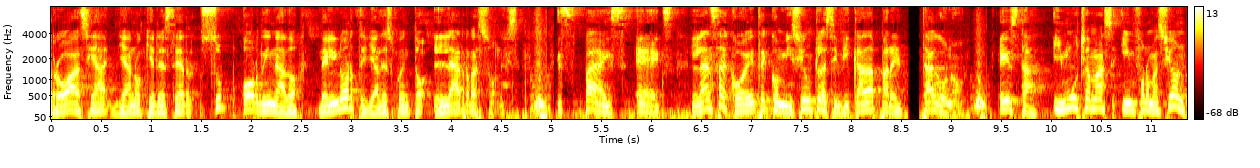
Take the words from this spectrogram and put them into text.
Croacia ya no quiere ser subordinado del norte, ya les cuento las razones. SpaceX lanza cohete con misión clasificada para el Pentágono. Esta y mucha más información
